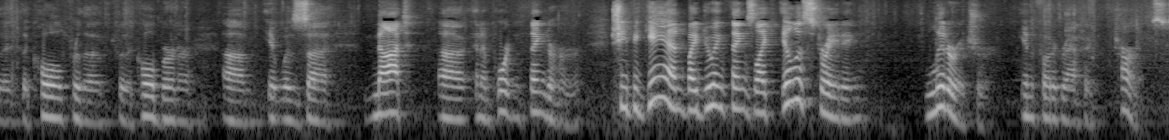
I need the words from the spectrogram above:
the, the coal for the, for the coal burner. Um, it was uh, not uh, an important thing to her. She began by doing things like illustrating literature in photographic terms.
